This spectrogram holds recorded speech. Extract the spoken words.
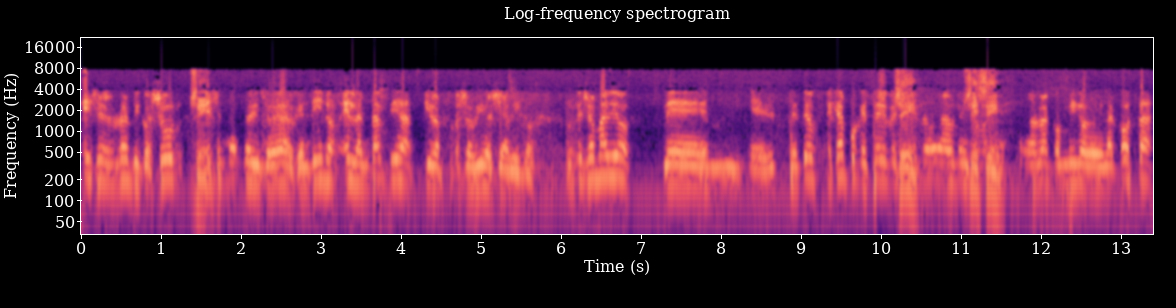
es el Atlántico Sur, es el norte editorial argentino, es la Antártida y los pozos bioceánicos. Por eso, Mario, me, eh, te tengo que dejar porque estoy recibiendo ahora una información hablar conmigo de la costa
